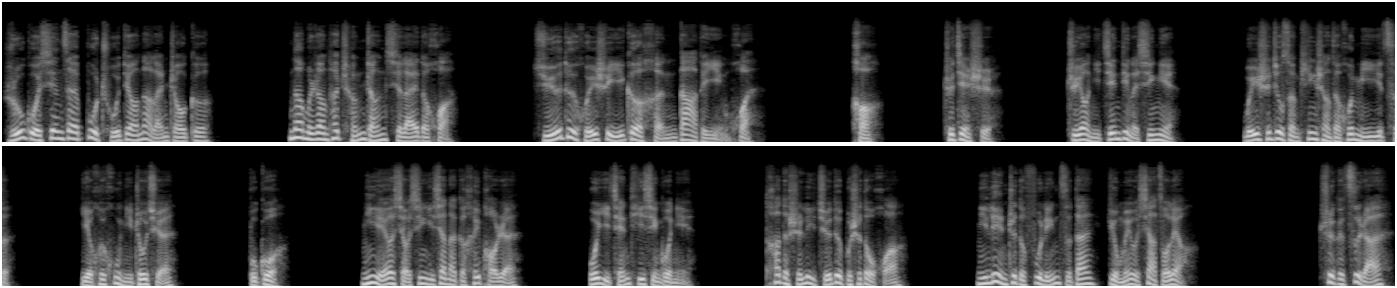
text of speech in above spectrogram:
如果现在不除掉纳兰朝歌，那么让他成长起来的话，绝对会是一个很大的隐患。好，这件事，只要你坚定了心念，为师就算拼上再昏迷一次，也会护你周全。不过，你也要小心一下那个黑袍人。我以前提醒过你，他的实力绝对不是斗皇。你炼制的负灵子丹有没有下佐料？这个自然，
